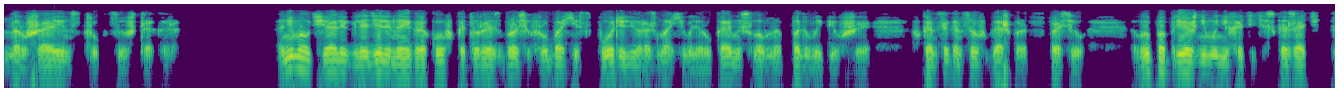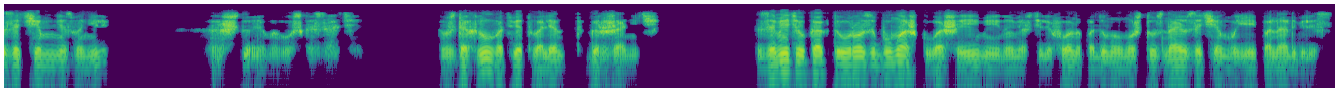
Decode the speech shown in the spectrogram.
нарушая инструкцию Штрекера. Они молчали, глядели на игроков, которые, сбросив рубахи, спорили, размахивали руками, словно подвыпившие. В конце концов Гашпорт спросил, «Вы по-прежнему не хотите сказать, зачем мне звонили?» «А что я могу сказать?» Вздохнул в ответ Валент Горжанич. Заметил как-то у Розы бумажку, ваше имя и номер телефона, подумал, может, узнаю, зачем вы ей понадобились.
